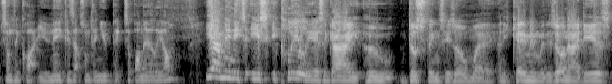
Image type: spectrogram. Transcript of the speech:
something quite unique. Is that something you picked up on early on? Yeah, I mean, he's, he's, he clearly is a guy who does things his own way, and he came in with his own ideas.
